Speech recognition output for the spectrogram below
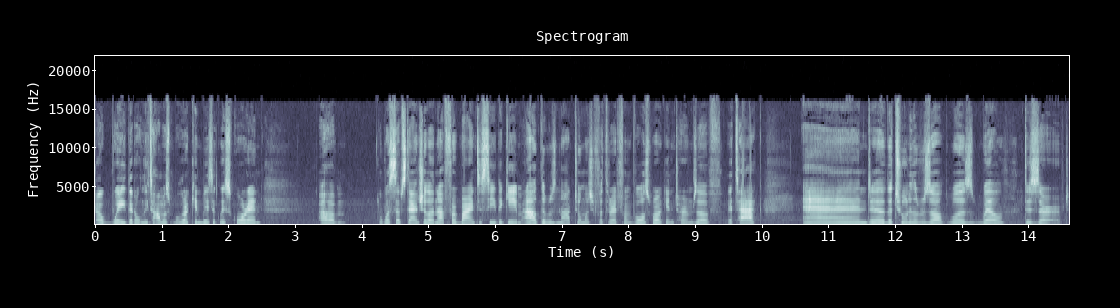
a way that only Thomas Muller can basically score in. Um, was substantial enough for Bayern to see the game out. There was not too much of a threat from Wolfsburg in terms of attack, and uh, the 2 0 result was well deserved.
